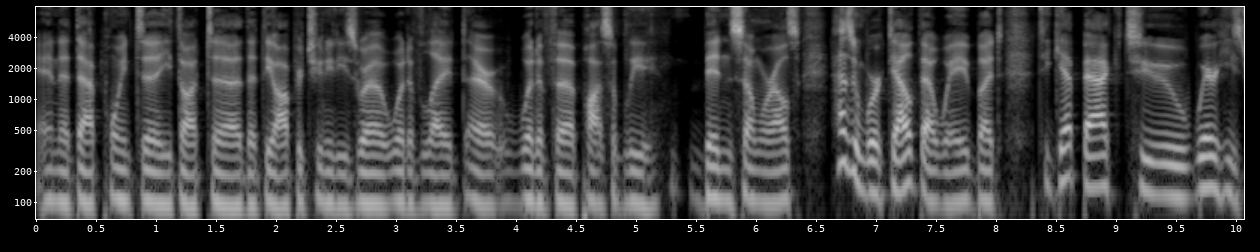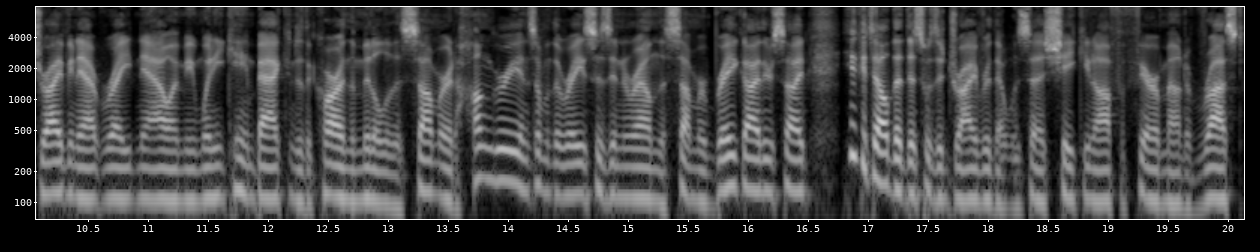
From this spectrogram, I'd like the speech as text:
and at that point, uh, he thought uh, that the opportunities would have led or would have uh, possibly been somewhere else. Hasn't worked out that way, but to get back to where he's driving at right now, I mean, when he came back into the car in the middle of the summer at Hungary and some of the races in and around the summer break either side, you could tell that this was a driver that was uh, shaking off a fair amount of rust,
